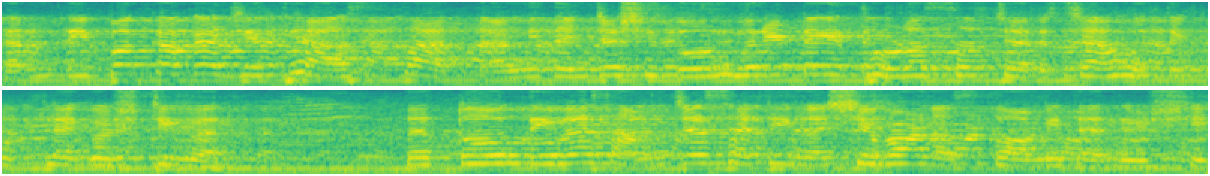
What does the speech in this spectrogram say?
कारण दीपक काका जिथे असतात आणि त्यांच्याशी दोन मिनिटही थोडंसं चर्चा होते कुठल्या गोष्टीवर. तर तो दिवस आमच्यासाठी नशिबान असतो आम्ही त्या दिवशी.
